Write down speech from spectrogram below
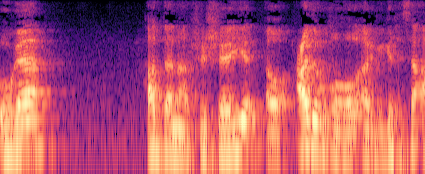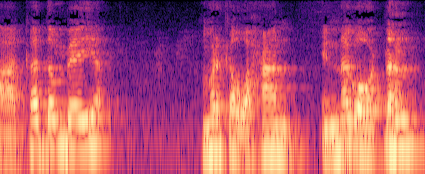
ogaa. Haddana shisheeye oo cadow ahoo argagixiso ah ka dambeeya. Marka waxaan innagoo dhan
